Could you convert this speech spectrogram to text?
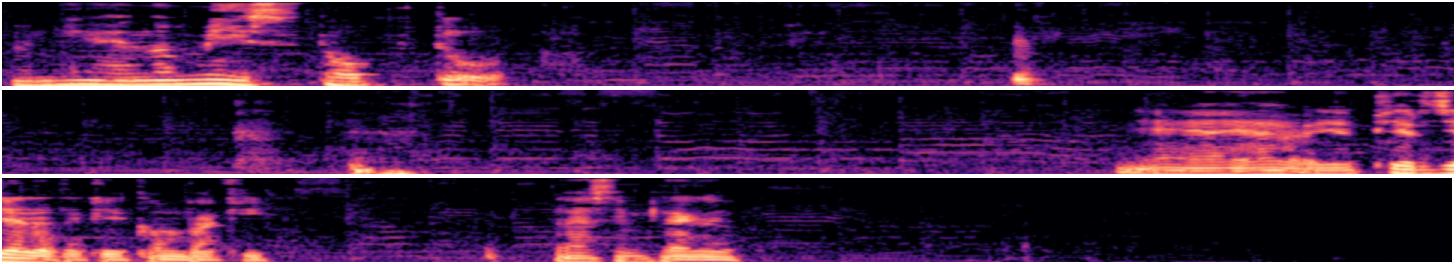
No nie, no mi stop tu. Nie, ja, ja pierdzielę takie kombaki. Do następnego.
